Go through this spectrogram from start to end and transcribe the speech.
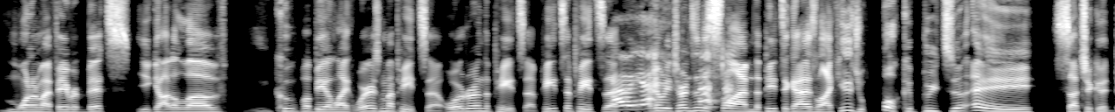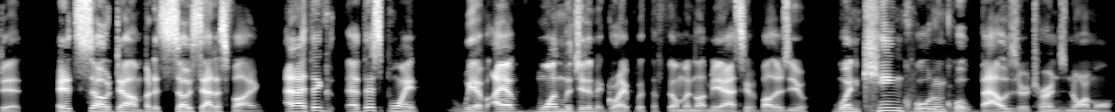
One of my favorite bits. You gotta love Koopa being like, "Where's my pizza?" Ordering the pizza, pizza, pizza. Oh yeah. And then when he turns into slime, the pizza guy's like, "Here's your fucking pizza." Hey, such a good bit. And it's so dumb, but it's so satisfying. And I think at this point, we have I have one legitimate gripe with the film, and let me ask if it bothers you. When King quote unquote Bowser turns normal,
